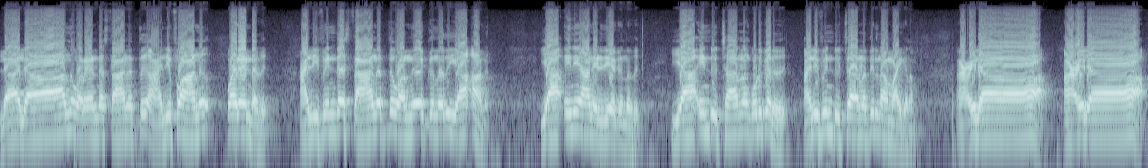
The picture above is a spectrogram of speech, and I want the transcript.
ലാ ലാ എന്ന് പറയേണ്ട സ്ഥാനത്ത് അലിഫാണ് വരേണ്ടത്. അലിഫിന്റെ സ്ഥാനത്ത് വന്നേക്കുന്നത് യാ ആണ്. യാഇനെയാണ് എഴുതിയേക്കുന്നത്. യാഇന്റെ ഉച്ചാരണം കൊടുക്കരുത്. അലിഫിന്റെ ഉച്ചാരണത്തിൽ നാം വായിക്കണം. അഅ്ലാ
